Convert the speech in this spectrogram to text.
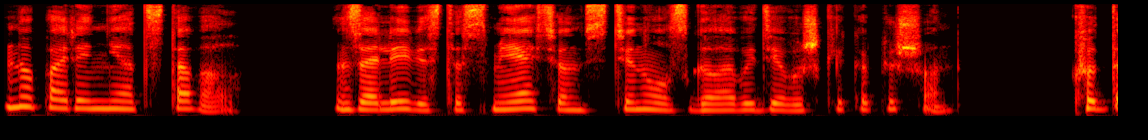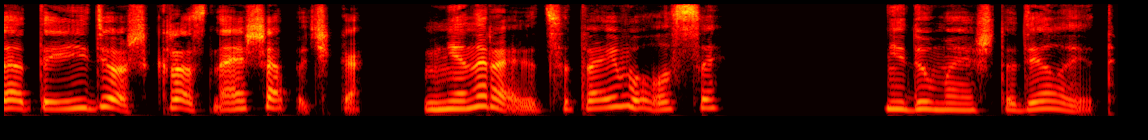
но парень не отставал. Заливисто смеясь, он стянул с головы девушки капюшон. «Куда ты идешь, красная шапочка? Мне нравятся твои волосы». Не думая, что делает,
